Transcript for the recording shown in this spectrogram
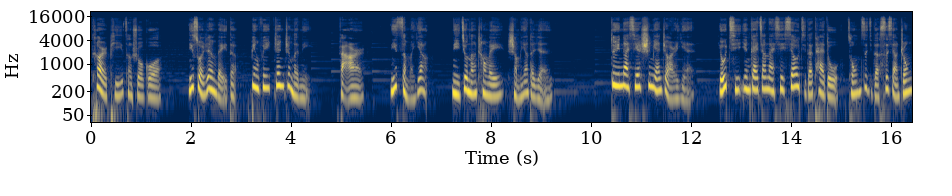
特尔皮曾说过。你所认为的并非真正的你，反而你怎么样，你就能成为什么样的人。对于那些失眠者而言，尤其应该将那些消极的态度从自己的思想中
